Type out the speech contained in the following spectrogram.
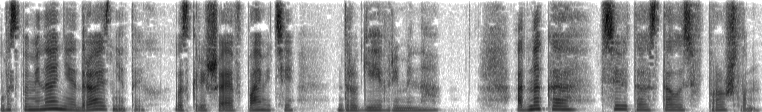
Воспоминания дразнят их, воскрешая в памяти другие времена. Однако все это осталось в прошлом.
